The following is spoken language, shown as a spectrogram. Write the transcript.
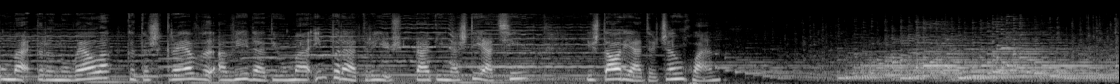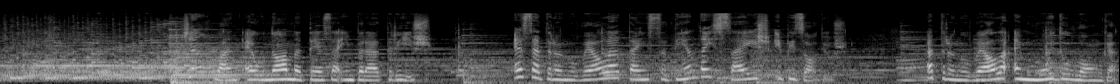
uma telenovela que descreve a vida de uma imperatriz da dinastia Qin, História de Zhen Huan. Zhen Huan é o nome dessa imperatriz. Essa telenovela tem 76 episódios. A telenovela é muito longa,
